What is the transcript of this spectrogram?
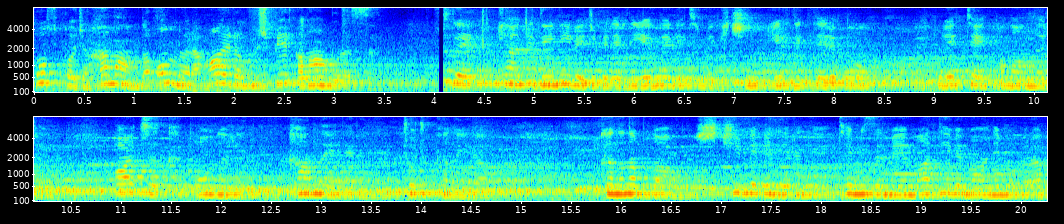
koskoca hamamda onlara ayrılmış bir alan burası. Biz kendi dini vecibelerini yerine getirmek için girdikleri o Guletteyn alanları artık onların kanlı ellerini çocuk kanıyla kanına bulanmış kirli ellerini temizlemeye maddi ve manevi olarak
